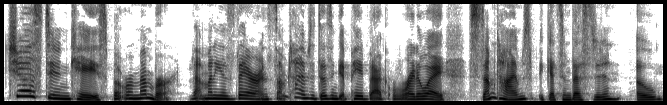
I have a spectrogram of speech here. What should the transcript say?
just in case. But remember, that money is there and sometimes it doesn't get paid back right away. Sometimes it gets invested in, oh,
